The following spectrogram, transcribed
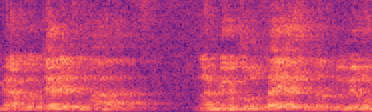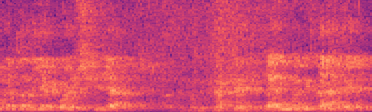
με αποτέλεσμα να μειωθούν τα έσοδα του Δήμου κατά 200.000. Τα δημοτικά τέλη.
